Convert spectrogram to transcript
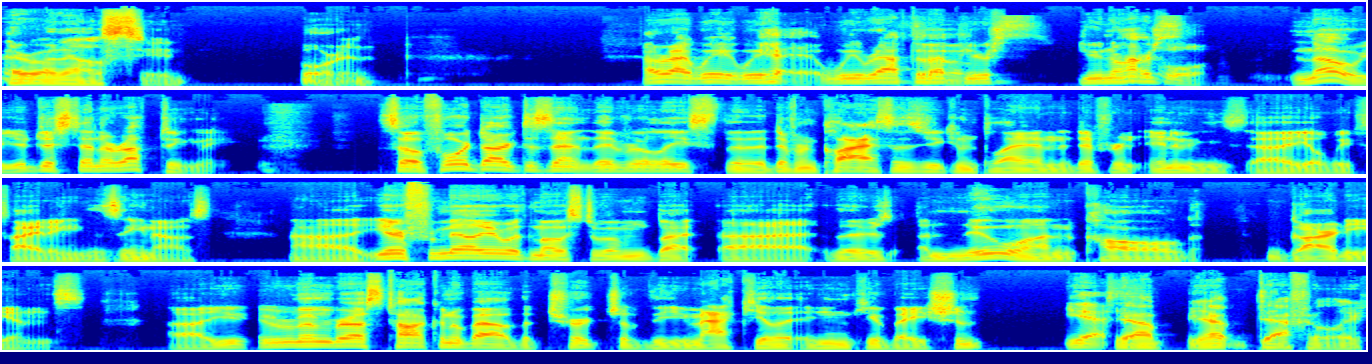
Everyone else, dude, boring. All right, we we we wrapped it up. So- Your universe. Cool. No, you're just interrupting me. So for Dark Descent, they've released the different classes you can play and the different enemies uh, you'll be fighting, the Xenos. Uh, you're familiar with most of them, but uh, there's a new one called Guardians. Uh, you, you remember us talking about the Church of the Immaculate Incubation? Yes. Yep, yep, definitely.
